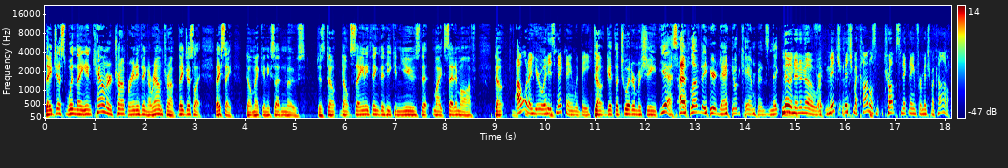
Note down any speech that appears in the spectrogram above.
They just when they encounter Trump or anything around Trump, they just like they say, "Don't make any sudden moves. Just don't don't say anything that he can use that might set him off. Don't I want to hear what his nickname would be. don't get the Twitter machine." Yes, I'd love to hear Daniel Cameron's nickname. No, no, no, no. Mitch Mitch McConnell's Trump's nickname for Mitch McConnell.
